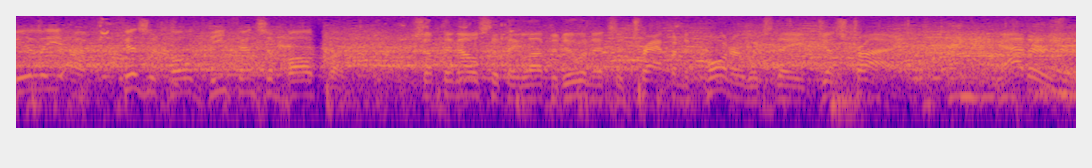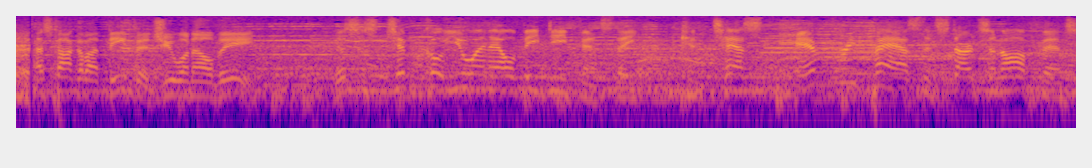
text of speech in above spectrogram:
Really a physical defensive ball play. Something else that they love to do, and that's a trap in the corner, which they just tried. Gathers. Let's talk about defense, UNLV. This is typical UNLV defense. They contest every pass that starts an offense.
